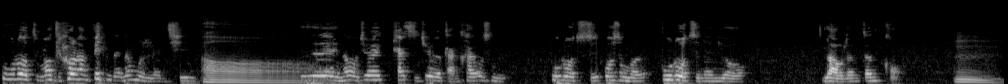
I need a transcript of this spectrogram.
部落怎么突然变得那么冷清？哦，对对对，然后我就会开始就有感慨，为什么部落只为什么部落只能有老人跟狗？嗯，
